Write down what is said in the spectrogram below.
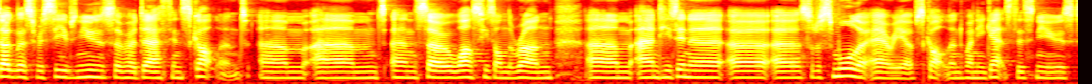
Douglass receives news of her death in Scotland. Um, and, and so, whilst he's on the run, um, and he's in a, a, a, sort of smaller area of Scotland when he gets this news,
